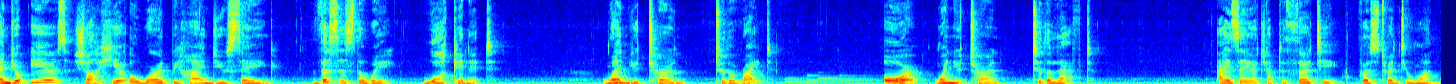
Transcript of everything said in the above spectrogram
And your ears shall hear a word behind you saying, This is the way, walk in it. When you turn to the right, or when you turn to the left. Isaiah chapter 30, verse 21.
